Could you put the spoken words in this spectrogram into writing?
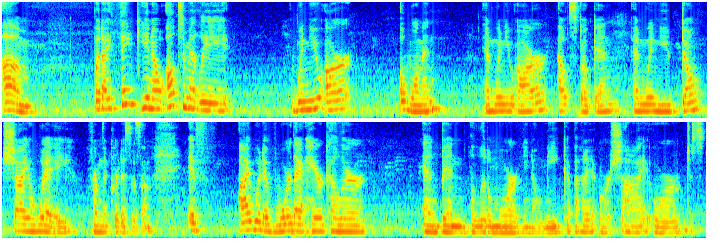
Um, but I think you know ultimately, when you are a woman and when you are outspoken and when you don't shy away from the criticism if i would have wore that hair color and been a little more you know meek about it or shy or just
